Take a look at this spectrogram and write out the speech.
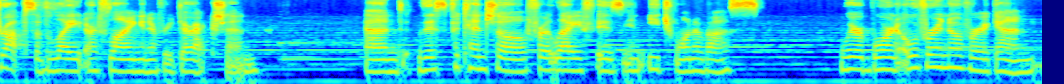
drops of light are flying in every direction. And this potential for life is in each one of us. We're born over and over again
